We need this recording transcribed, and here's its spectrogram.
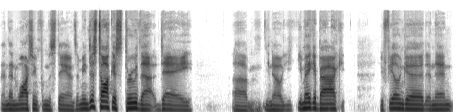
and then watching from the stands. I mean, just talk us through that day. Um, you know, you, you make it back, you're feeling good, and then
